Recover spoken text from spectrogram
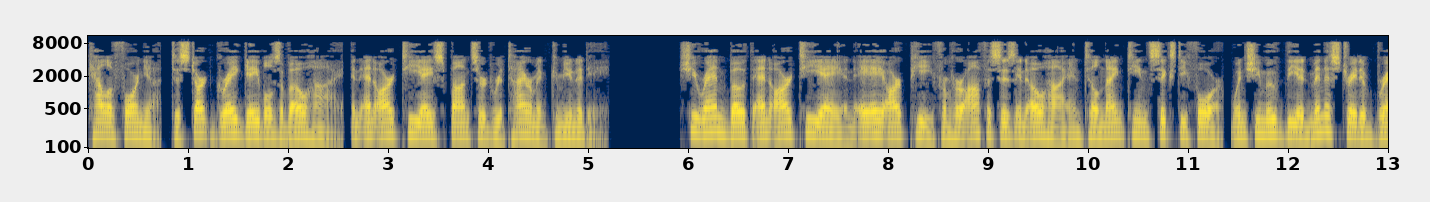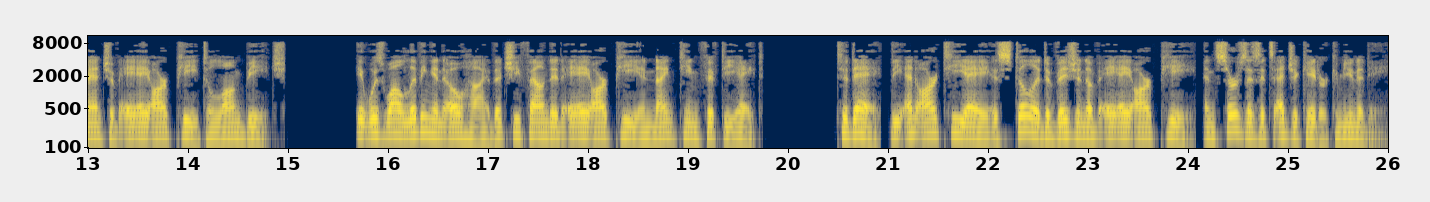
California, to start Gray Gables of Ojai, an NRTA-sponsored retirement community. She ran both NRTA and AARP from her offices in Ojai until 1964, when she moved the administrative branch of AARP to Long Beach. It was while living in Ojai that she founded AARP in 1958. Today, the NRTA is still a division of AARP, and serves as its educator community.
